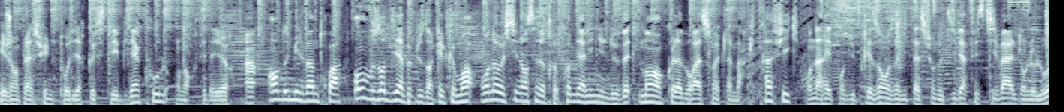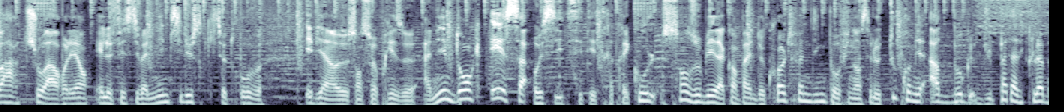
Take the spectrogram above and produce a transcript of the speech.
et j'en place une pour dire que c'était bien cool, on en refait d'ailleurs un en 2023. On vous en dit un peu plus dans quelques mois. On a aussi lancé notre première ligne de vêtements en collaboration avec la marque Trafic. On a répondu présent aux invitations de divers festivals dont le Loire Show à Orléans et le festival Nîmes Illustre qui se trouve eh bien, euh, sans surprise, euh, à Nîmes donc. Et ça aussi, c'était très très cool. Sans oublier la campagne de crowdfunding pour financer le tout premier artbook du Patate Club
